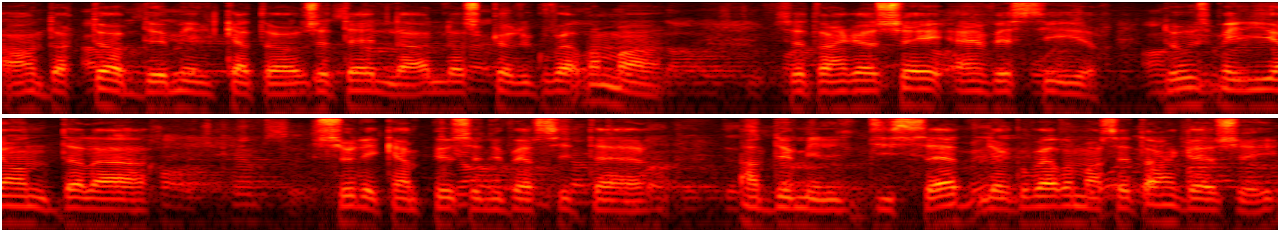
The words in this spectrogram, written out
En octobre 2014, j'étais là lorsque le gouvernement s'est engagé à investir 12 millions de dollars sur les campus universitaires. En 2017, le gouvernement s'est engagé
